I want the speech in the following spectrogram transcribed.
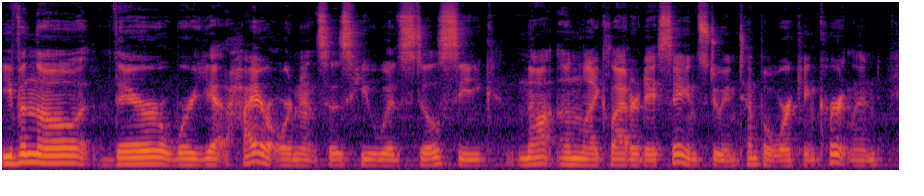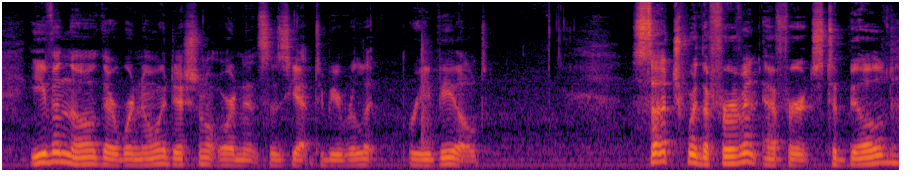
Even though there were yet higher ordinances, he would still seek, not unlike Latter day Saints doing temple work in Kirtland, even though there were no additional ordinances yet to be re- revealed. Such were the fervent efforts to build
